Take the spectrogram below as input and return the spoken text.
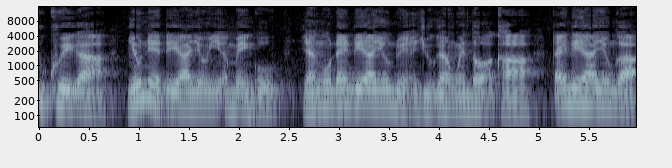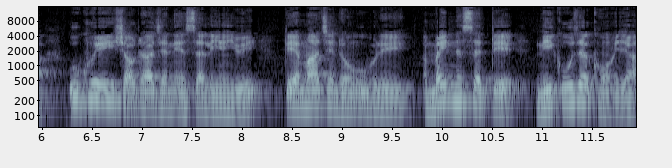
ဥခွေးကမြို့နယ်တရားရုံး၏အမိန့်ကိုရန်ကုန်တိုင်းတရားရုံးတွင်အယူခံဝင်သောအခါတိုင်းတရားရုံးကဥခွေး၏လျှောက်ထားချက်နှင့်ဆက်လျင်း၍တရားမကျင့်ထုံးဥပဒေအမိန့်21နီး90ခွန်အရာ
